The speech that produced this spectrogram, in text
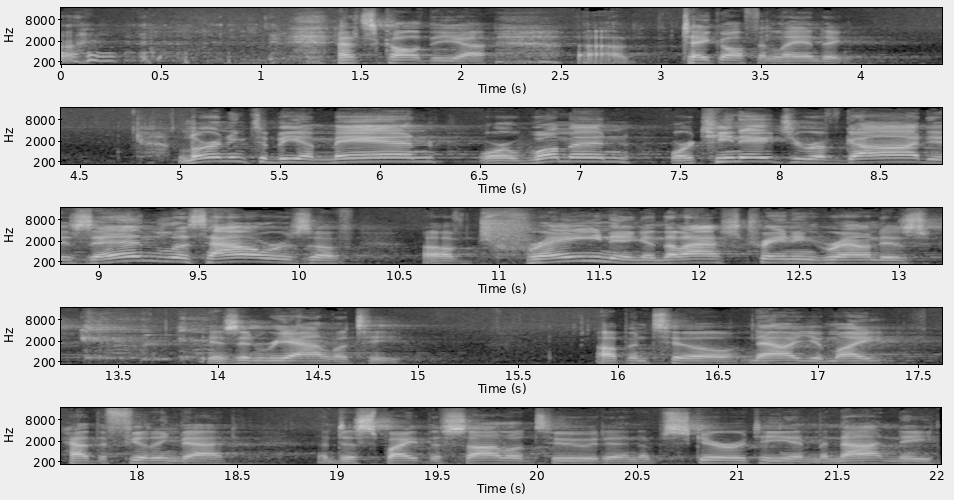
That's called the uh, uh, takeoff and landing. Learning to be a man or woman or teenager of God is endless hours of, of training, and the last training ground is, is in reality. Up until now, you might have the feeling that despite the solitude and obscurity and monotony,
